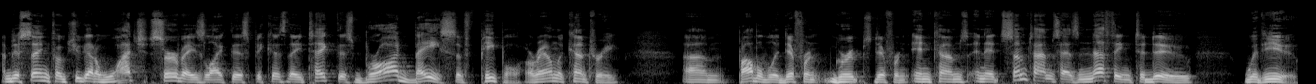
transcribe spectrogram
I'm just saying, folks, you got to watch surveys like this because they take this broad base of people around the country, um, probably different groups, different incomes, and it sometimes has nothing to do with you.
